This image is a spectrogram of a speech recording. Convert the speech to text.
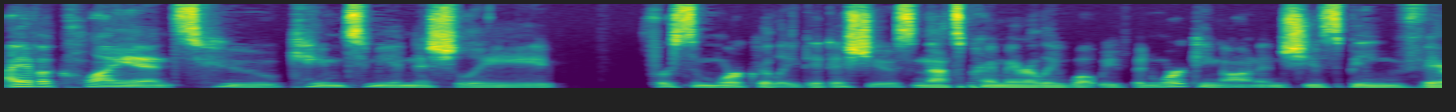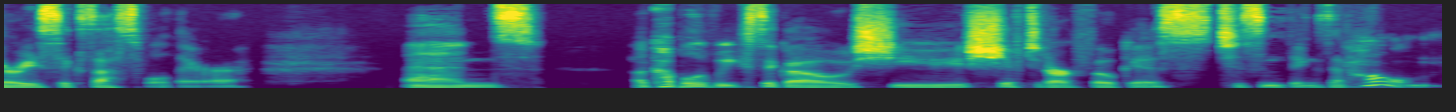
I have a client who came to me initially for some work related issues, and that's primarily what we've been working on. And she's being very successful there. And a couple of weeks ago, she shifted our focus to some things at home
